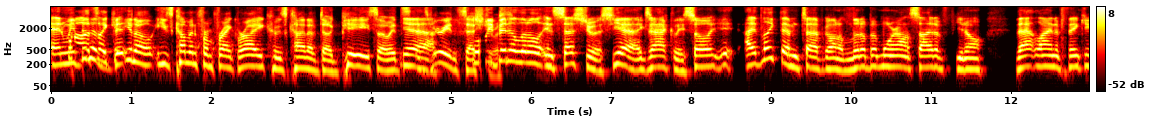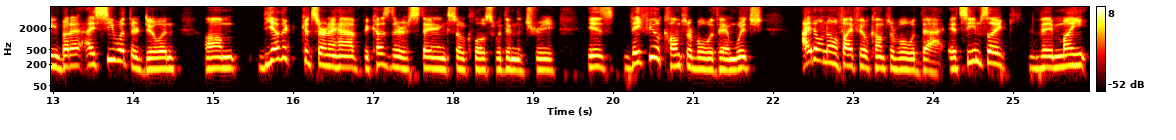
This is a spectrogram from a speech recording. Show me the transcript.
and we've well, been like bit, you know he's coming from Frank Reich, who's kind of Doug P. So it's yeah. it's very incestuous. Well, we've been a little incestuous, yeah, exactly. So it, I'd like them to have gone a little bit more outside of you know that line of thinking, but I, I see what they're doing. Um, the other concern I have because they're staying so close within the tree is they feel comfortable with him, which I don't know if I feel comfortable with that. It seems like they might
